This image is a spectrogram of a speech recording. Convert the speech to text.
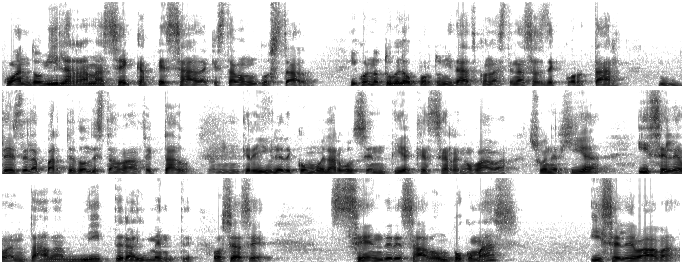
cuando vi la rama seca pesada que estaba a un costado, y cuando tuve la oportunidad con las tenazas de cortar desde la parte donde estaba afectado, increíble de cómo el árbol sentía que se renovaba su energía y se levantaba literalmente. O sea, se, se enderezaba un poco más y se elevaba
